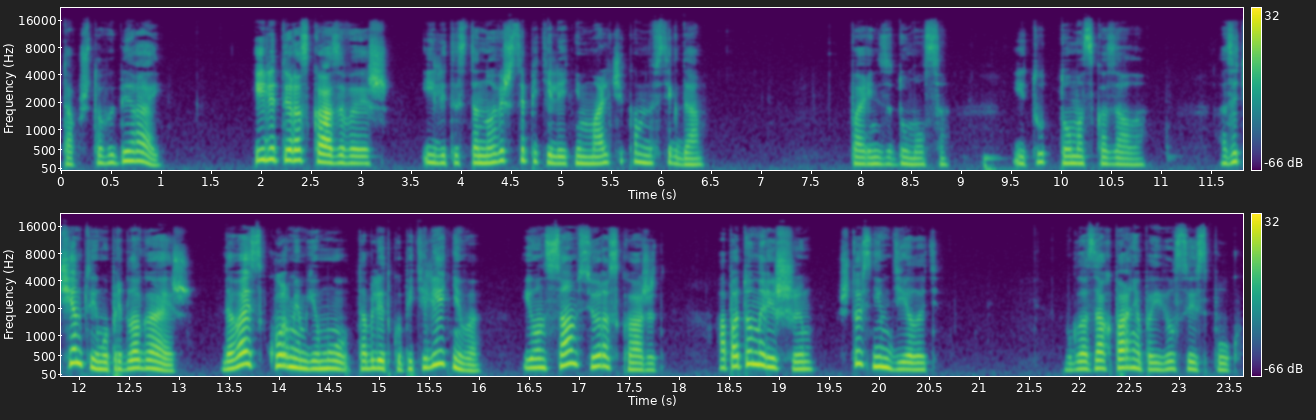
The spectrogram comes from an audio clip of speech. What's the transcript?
Так что выбирай. Или ты рассказываешь, или ты становишься пятилетним мальчиком навсегда. Парень задумался. И тут Тома сказала. «А зачем ты ему предлагаешь? Давай скормим ему таблетку пятилетнего, и он сам все расскажет. А потом и решим, что с ним делать». В глазах парня появился испуг.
